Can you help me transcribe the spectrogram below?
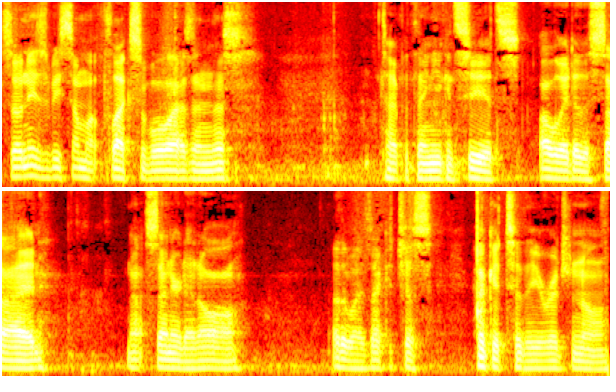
So it needs to be somewhat flexible, as in this type of thing. You can see it's all the way to the side, not centered at all. Otherwise, I could just hook it to the original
